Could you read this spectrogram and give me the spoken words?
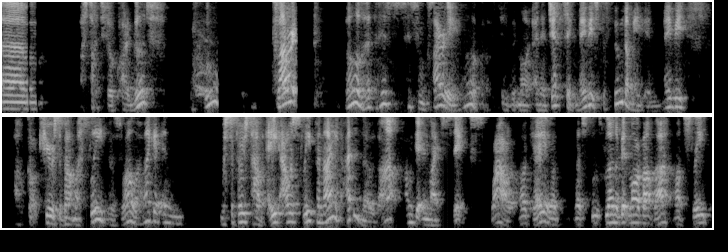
um, I started to feel quite good. Ooh, clarity. Oh, here's, here's some clarity. Oh, I've got a bit more energetic. Maybe it's the food I'm eating. Maybe I've got curious about my sleep as well. Am I getting? We're supposed to have eight hours sleep a night. I didn't know that. I'm getting like six. Wow. Okay. Let's let's learn a bit more about that. About sleep,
